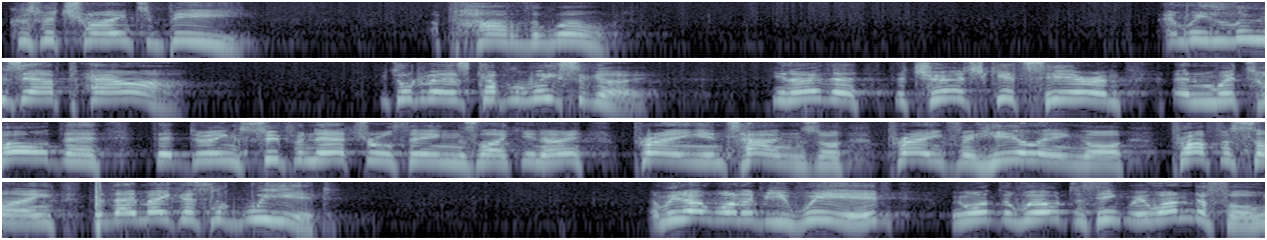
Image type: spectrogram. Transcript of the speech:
because we're trying to be a part of the world and we lose our power. We talked about this a couple of weeks ago. You know, the, the church gets here and, and we're told that, that doing supernatural things like, you know, praying in tongues or praying for healing or prophesying, that they make us look weird. And we don't want to be weird. We want the world to think we're wonderful.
